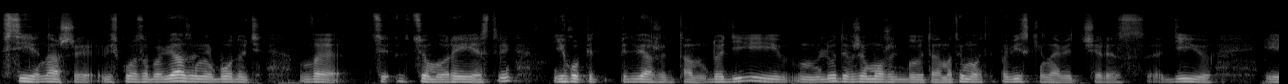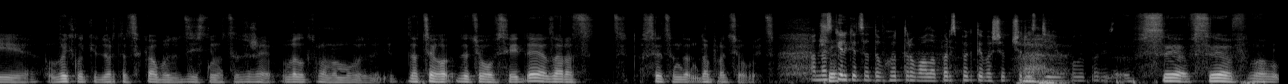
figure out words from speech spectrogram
всі наші військовозобов'язані будуть в цьому реєстрі. Його під, підв'яжуть там до дії. Люди вже можуть будуть там отримувати повістки навіть через е, дію, і виклики до РТЦК будуть здійснюватися вже в електронному вигляді. До цього до цього все йде. Зараз все це допрацьовується. А Що? наскільки це довго тривала перспектива, щоб через дію були повістки? Все, все в-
